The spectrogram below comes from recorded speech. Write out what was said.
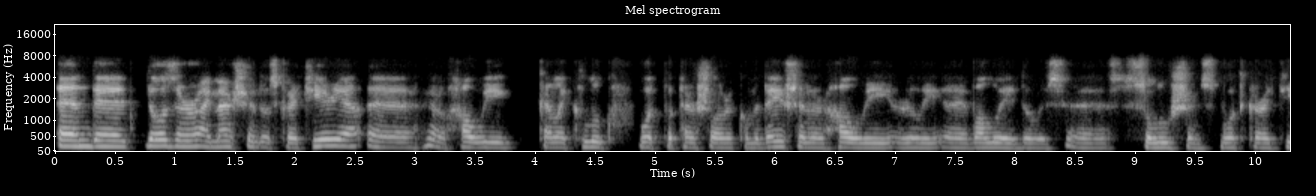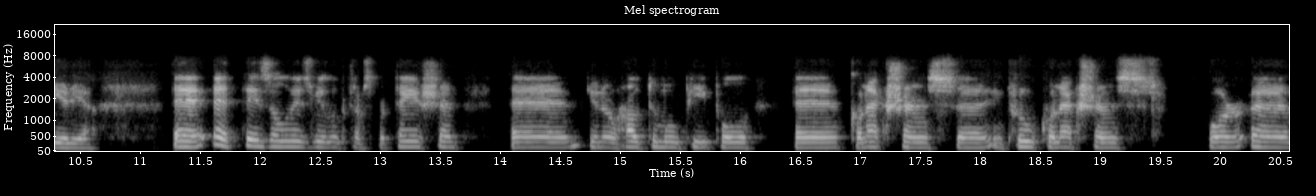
And those are, I mentioned those criteria, you know, how we kind of like look what potential recommendation or how we really evaluate those solutions, what criteria. It is always we look transportation, you know, how to move people, Uh, connections, uh, improve connections for uh,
